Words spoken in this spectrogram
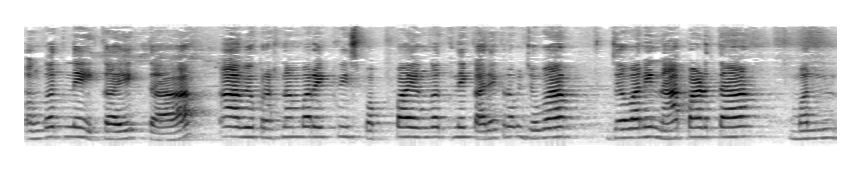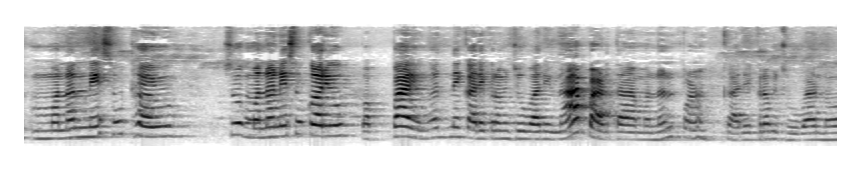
અંગતને એકાએક તાવ આવ્યો. પ્રશ્ન નંબર એકવીસ, પપ્પાએ અંગતને કાર્યક્રમ જોવા જવાની ના પાડતા મન, મનનને શું થયું? શું, મનને શું કર્યું? પપ્પાએ અંગતને કાર્યક્રમ જોવાની ના પાડતા મનન પણ કાર્યક્રમ જોવાનો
